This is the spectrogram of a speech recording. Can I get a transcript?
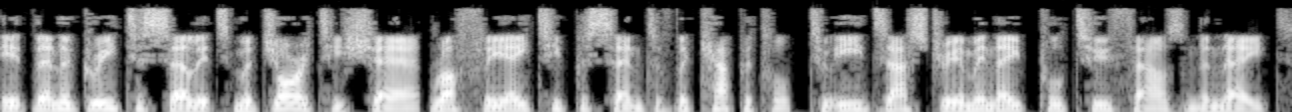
It then agreed to sell its majority share roughly 80% of the capital to EADS Astrium in April 2008.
